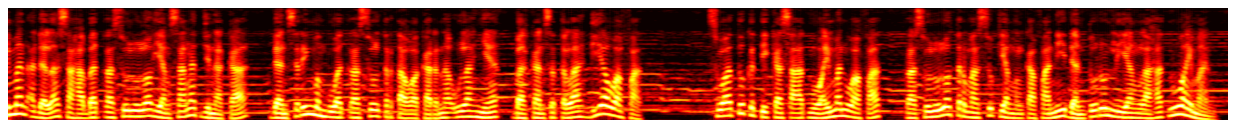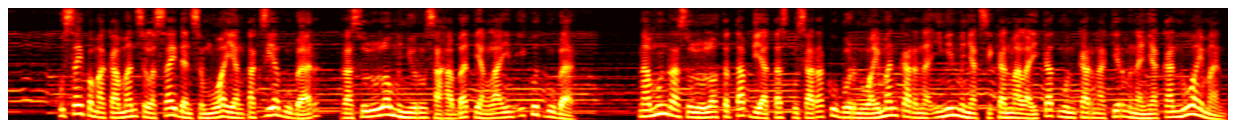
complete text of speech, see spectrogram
Nuaiman adalah sahabat Rasulullah yang sangat jenaka, dan sering membuat Rasul tertawa karena ulahnya, bahkan setelah dia wafat. Suatu ketika saat Nuaiman wafat, Rasulullah termasuk yang mengkafani dan turun liang lahat Nuaiman. Usai pemakaman selesai dan semua yang takziah bubar, Rasulullah menyuruh sahabat yang lain ikut bubar. Namun Rasulullah tetap di atas pusara kubur Nuaiman karena ingin menyaksikan malaikat Munkar Nakir menanyakan Nuaiman.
